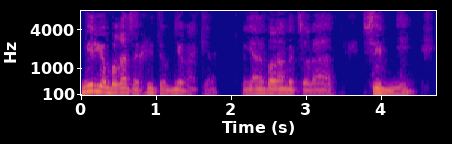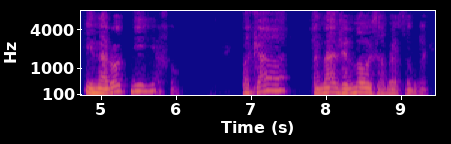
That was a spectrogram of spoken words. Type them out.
Мирьем была закрыта вне лагеря. Она была Мацарат 7 дней, и народ не ехал, пока она вернулась обратно в лагерь.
